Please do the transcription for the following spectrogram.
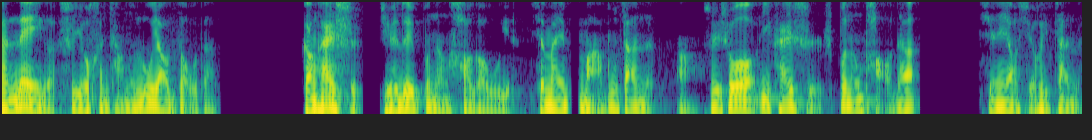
但那个是有很长的路要走的。刚开始绝对不能好高骛远，先把马步站稳啊！所以说一开始是不能跑的，先要学会站稳。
